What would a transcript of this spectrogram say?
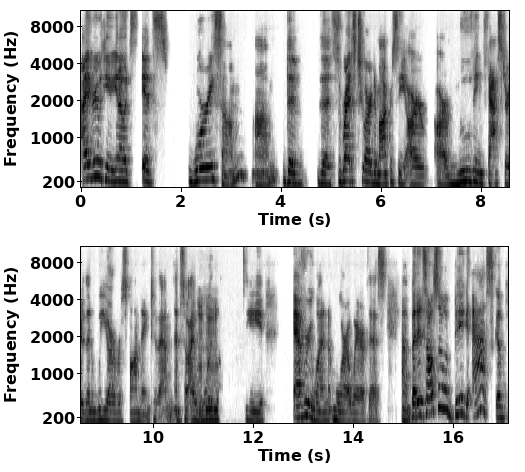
I agree with you. You know, it's it's worrisome. Um, the the threats to our democracy are are moving faster than we are responding to them, and so I mm-hmm. would see everyone more aware of this. Um, but it's also a big ask of,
